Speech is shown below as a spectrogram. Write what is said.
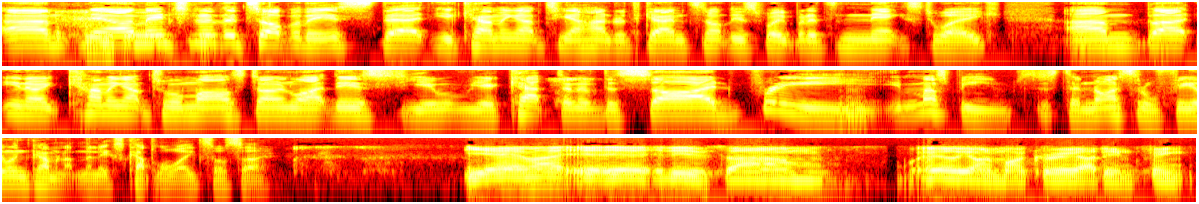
Um, now, I mentioned at the top of this that you're coming up to your 100th game. It's not this week, but it's next week. Um, but, you know, coming up to a milestone like this, you, you're captain of the side. Pretty, it must be just a nice little feeling coming up in the next couple of weeks or so. yeah, mate, it, it is. Um, early on in my career, I didn't think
